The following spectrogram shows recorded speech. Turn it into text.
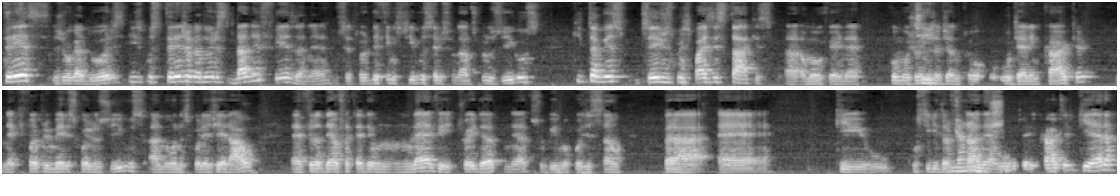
três jogadores, e os três jogadores da defesa, né, do setor defensivo selecionados pelos Eagles, que talvez sejam os principais destaques, ao meu ver, né, como o Jones adiantou, o Jalen Carter, né, que foi a primeira escolha dos Eagles, a nona escolha geral, é, Philadelphia até deu um leve trade-up, né, subindo uma posição para é, que o conseguir draftar, né, o Jalen Carter, que era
